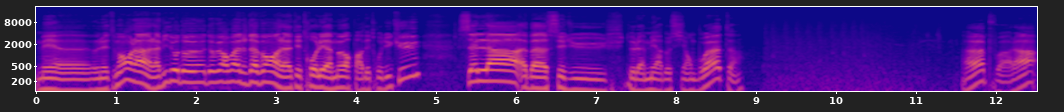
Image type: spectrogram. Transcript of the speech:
Mais euh, honnêtement, là, la vidéo d'Overwatch d'avant, elle a été trollée à mort par des trous du cul. Celle-là, ben, c'est du de la merde aussi en boîte. Hop, voilà.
